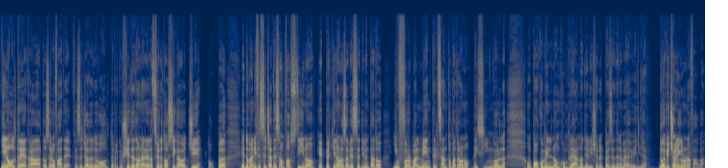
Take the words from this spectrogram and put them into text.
Inoltre, tra l'altro, se lo fate, festeggiate due volte, perché uscite da una relazione tossica oggi, top, e domani festeggiate San Faustino, che per chi non lo sapesse è diventato informalmente il santo patrono dei single, un po' come il non compleanno di Alice nel Paese delle Meraviglie. Due piccioni con una fava.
